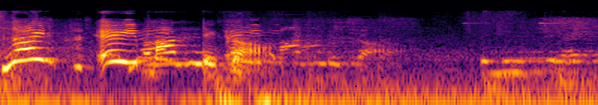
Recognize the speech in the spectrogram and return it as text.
Nein! Ey, Mann, Digga! Mm.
